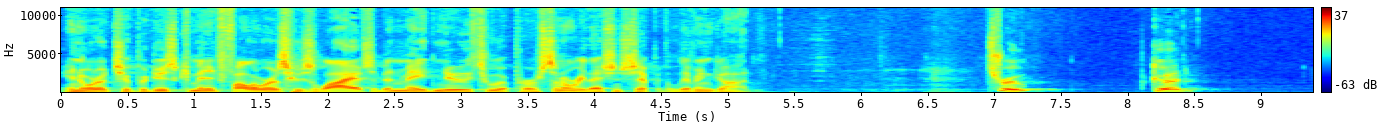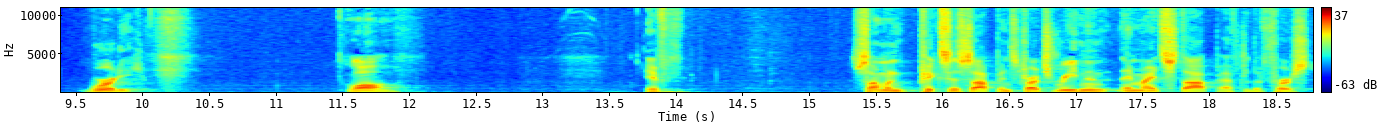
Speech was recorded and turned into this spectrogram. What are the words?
in order to produce committed followers whose lives have been made new through a personal relationship with the living God. True, good, wordy, long if someone picks this up and starts reading it, they might stop after the first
